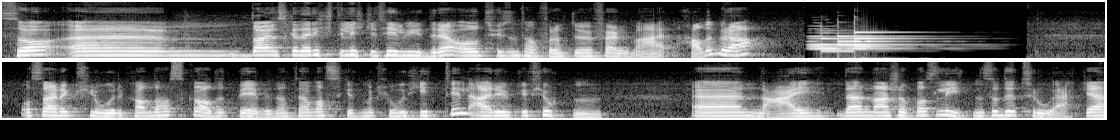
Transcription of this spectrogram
Så eh, da ønsker jeg deg riktig lykke til videre, og tusen takk for at du følger med her. Ha det bra! Og så er det klor. Kan det ha skadet babyen at jeg har vasket med klor hittil? Er i uke 14. Eh, nei, den er såpass liten, så det tror jeg ikke.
